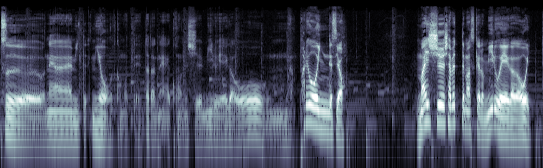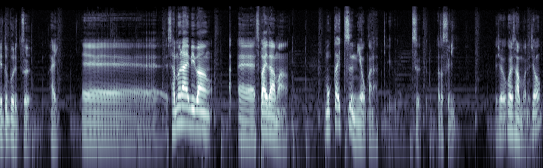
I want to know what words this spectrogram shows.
2をね見て見ようとか思って。ただね今週見る映画をやっぱり多いんですよ。毎週喋ってますけど見る映画が多い。デッドプール2はい。えー、サムライビバン、えー、スパイダーマン。もう一回2見ようかなっていう2あと3でしょ？これ3本でしょ？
